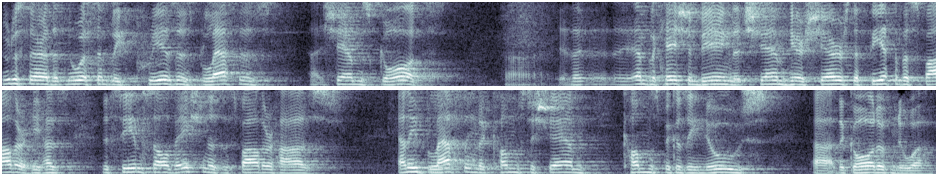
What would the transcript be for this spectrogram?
Notice there that Noah simply praises, blesses uh, Shem's God. Uh, the, the, implication being that Shem here shares the faith of his father. He has the same salvation as his father has. Any blessing that comes to Shem comes because he knows uh, the God of Noah.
